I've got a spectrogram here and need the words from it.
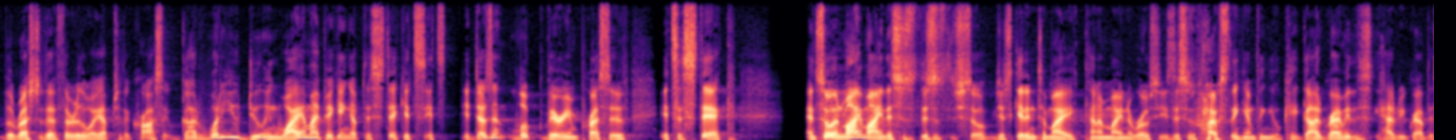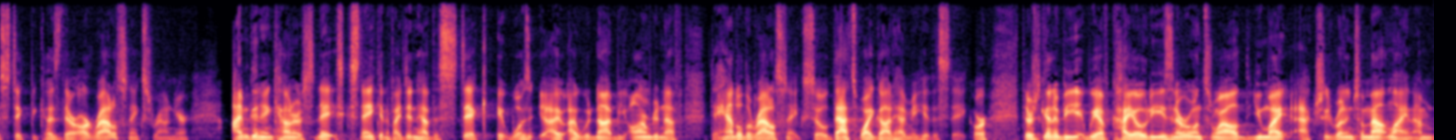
the rest of the third of the way up to the cross. God, what are you doing? Why am I picking up this stick? It's, it's, it doesn't look very impressive. It's a stick. And so in my mind, this is, this is so just get into my kind of my neuroses. This is what I was thinking. I'm thinking, okay, God, grab me this, had me grab this stick because there are rattlesnakes around here. I'm going to encounter a snake, snake, and if I didn't have the stick, it wasn't. I, I, would not be armed enough to handle the rattlesnake. So that's why God had me hit the stick. Or there's going to be we have coyotes, and every once in a while you might actually run into a mountain lion. I'm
